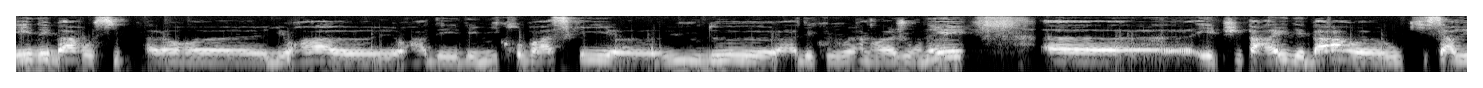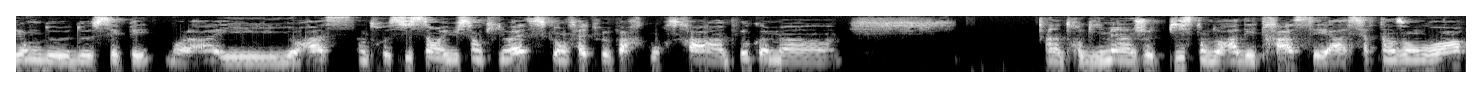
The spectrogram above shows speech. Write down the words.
et des bars aussi. Alors euh, il y aura, euh, y aura des, des micro-brasseries, euh, une ou deux à découvrir dans la journée, et puis pareil des bars qui serviront de, de CP. Voilà, et il y aura entre 600 et 800 km, parce qu'en fait le parcours sera un peu comme un entre guillemets un jeu de piste, on aura des traces et à certains endroits,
